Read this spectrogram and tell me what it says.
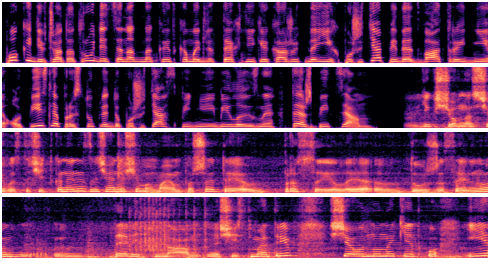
Поки дівчата трудяться над накидками для техніки, кажуть, на їх пошиття піде 2-3 дні. Опісля приступлять до пошиття спідньої білизни, теж бійцям. Якщо в нас ще вистачить тканини, звичайно, що ми маємо пошити. Просили е, дуже сильно е, 9 на 6 метрів ще одну накидку. І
